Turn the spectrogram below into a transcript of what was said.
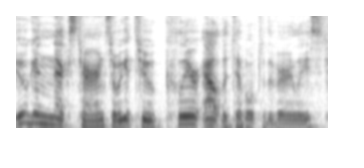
Ugin next turn, so we get to clear out the Tibble to the very least.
